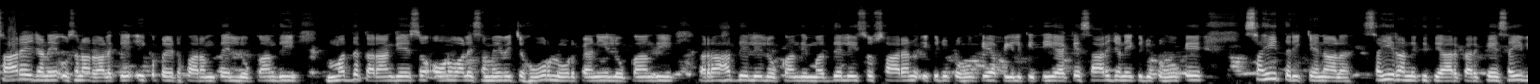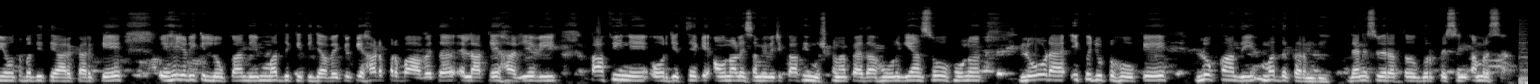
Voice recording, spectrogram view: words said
ਸਾਰੇ ਜਣੇ ਉਸ ਨਾਲ ਰਲ ਕੇ ਇੱਕ ਪਲੇਟਫਾਰਮ ਤੇ ਲੋਕਾਂ ਦੀ ਮਦਦ ਕਰਾਂਗੇ। ਸੋ ਆਉਣ ਵਾਲੇ ਸਮੇਂ ਵਿੱਚ ਹੋਰ ਲੋੜ ਪੈਣੀ ਹੈ ਲੋਕਾਂ ਦੀ ਰਾਹਤ ਦੇ ਲਈ, ਲੋਕਾਂ ਦੀ ਮਦਦ ਦੇ ਲਈ। ਸੋ ਸਾਰਿਆਂ ਨੂੰ ਇਕਜੁੱਟ ਹੋ ਕੇ ਅਪੀਲ ਕੀਤੀ ਹੈ ਕਿ ਸਾਰੇ ਜਣੇ ਇਕਜੁੱਟ ਹੋ ਕੇ ਸਹੀ ਤਰੀਕੇ ਨਾਲ, ਸਹੀ ਰਣਨੀਤੀ ਤਿਆਰ ਕਰਕੇ, ਸਹੀ ਵਿਉਂਤਬੰਦੀ ਤਿਆਰ ਕਰਕੇ ਇਹ ਜਿਹੜੀ ਕਿ ਲੋਕਾਂ ਦੀ ਮਦਦ ਕੀਤੀ ਜਾਵੇ ਕਿਉਂਕਿ ਹੜ੍ਹ ਪ੍ਰਭਾਵਿਤ ਇਲਾਕੇ ਹਜੇ ਵੀ ਕਾਫੀ ਨੇ ਔਰ ਜਿੱਥੇ ਕਿ ਆਉਣ ਵਾਲੇ ਸਮੇਂ ਵਿੱਚ ਕਾਫੀ ਮੁਸ਼ਕਲਾਂ ਪੈਦਾ ਹੋਣਗੀਆਂ। ਸੋ ਹੁਣ ਲੋੜ ਹੈ ਇਕਜੁੱਟ ਹੋ ਕੇ ਕੇ ਲੋਕਾਂ ਦੀ ਮਦਦ ਕਰਨ ਦੀ। ਦੈਨਿਕ ਸਵੇਰਾ ਤੋਂ ਗੁਰਪ੍ਰੀਤ ਸਿੰਘ ਅੰਮ੍ਰਿਤਸਰ।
